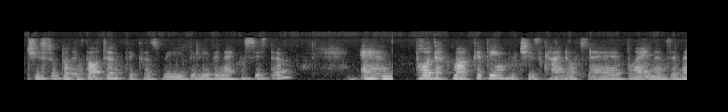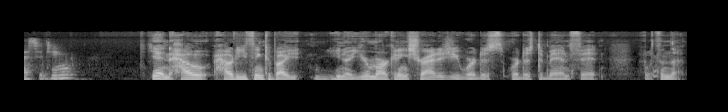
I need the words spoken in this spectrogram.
which is super important because we believe in ecosystem, and product marketing, which is kind of the brain and the messaging. Yeah, and how how do you think about you know your marketing strategy? Where does where does demand fit within that?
